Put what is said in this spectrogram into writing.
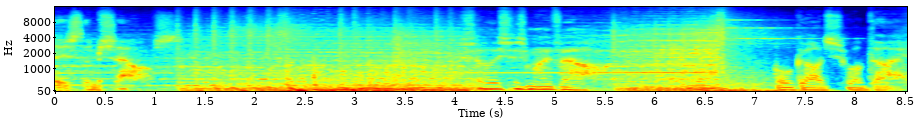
is themselves. So this is my vow. All gods will die.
